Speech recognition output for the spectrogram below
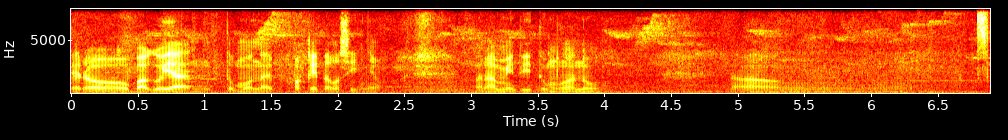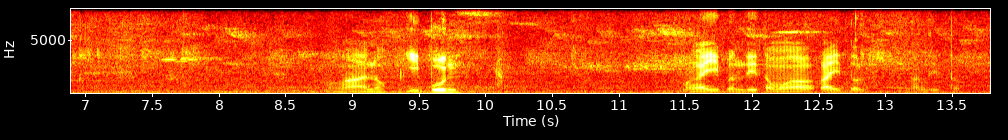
pero bago yan ito muna ipakita ko sa inyo. Marami dito mga ano ng mga ano ibon. Mga ibon dito mga kaidol. Nandito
